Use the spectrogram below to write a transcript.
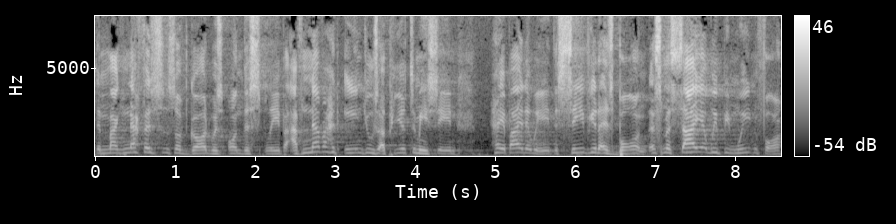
the magnificence of God was on display. But I've never had angels appear to me saying, Hey, by the way, the Savior is born. This Messiah we've been waiting for.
